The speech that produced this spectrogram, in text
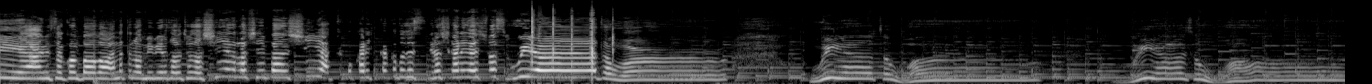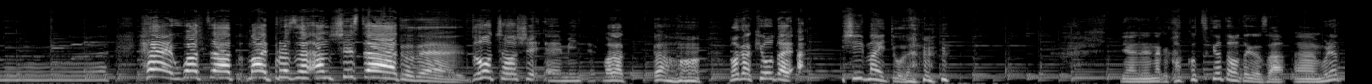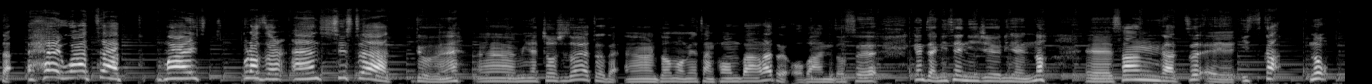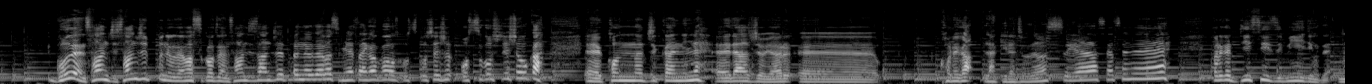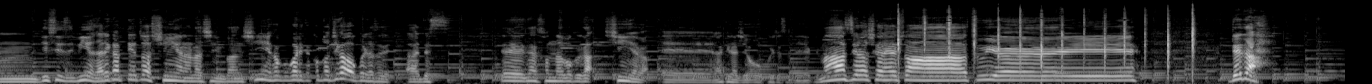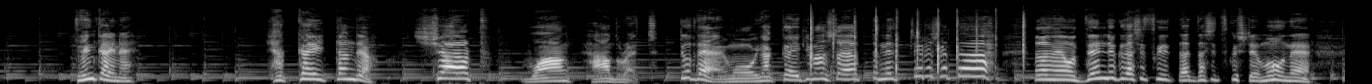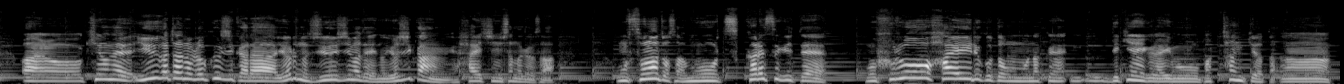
はい、皆さんこんばんは。あなたの耳のちょうど深夜の羅針盤、深夜、過去仮過去です。よろしくお願いします。We are the world.We are the world.We are the world.Hey, what's up, my brother and sister? ということで、どう調子えー、みん、わが、我が兄弟、あ、姉妹ってことで。いやね、なんか格好つけようと思ったけどさ、うん、無理だった。Hey, what's up, my brother and sister! ってことでね。うん、みんな調子どうやってことで？うん、どうも皆さんこんばんは、とおばんどす。現在2022年の、えー、3月、えー、5日の午前3時30分でございます。午前3時30分でございます。皆さんいかがお過ごしでしょお過ごしでしょうか？えー、こんな時間にね、ラジオやる、えー、これがラッキーラジオでございます。いやー、すいませんね。これが This is me ということで。うん、This is me は誰かっていうと、深夜の羅針盤、深夜過去仮過去たちがお送りさせて、あ、です。えー、そんな僕が、深夜が、えー、ラキラジオをお送りさせていただきます。よろしくお願いします。ウィーイ出た前回ね、100回行ったんだよ。シャープ100。ということで、もう100回行きました。やってめっちゃ嬉しかった。ただね、もう全力出し尽く、出し尽くして、もうね、あのー、昨日ね、夕方の6時から夜の10時までの4時間配信したんだけどさ、もうその後さ、もう疲れすぎて、もう風呂入ることもなく、できないぐらいもうバッタンキだった。うん。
